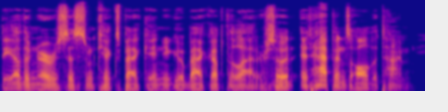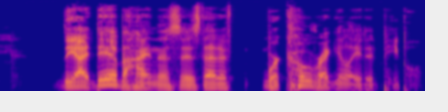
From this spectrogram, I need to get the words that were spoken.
the other nervous system kicks back in, you go back up the ladder. So it, it happens all the time. The idea behind this is that if we're co regulated people,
